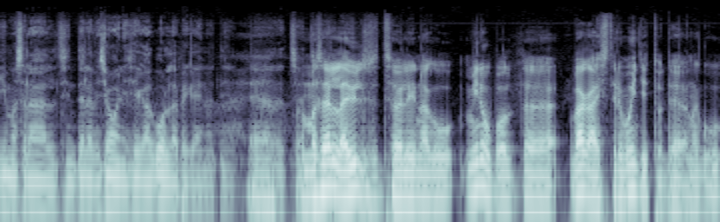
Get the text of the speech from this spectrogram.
viimasel ajal siin televisioonis ja igal pool läbi käinud, nii et. ma selle üldiselt, see oli nagu minu poolt äh, väga hästi remonditud ja nagu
